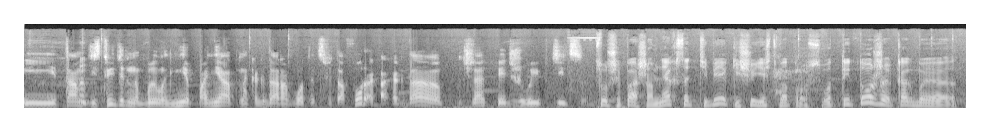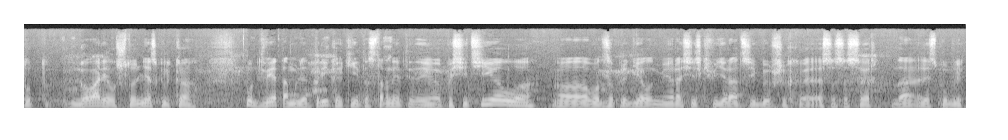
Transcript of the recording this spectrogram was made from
И там действительно было непонятно, когда работает светофор, а когда начинают петь живые птицы. Слушай, Паша, а у меня, кстати, тебе еще есть вопрос. Вот ты тоже как бы тут говорил, что несколько, ну, две там или три какие-то страны ты посетил, э, вот за пределами Российской Федерации и бывших э, СССР, да, республик.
